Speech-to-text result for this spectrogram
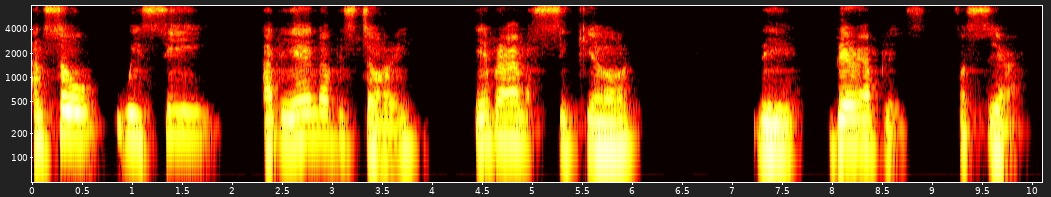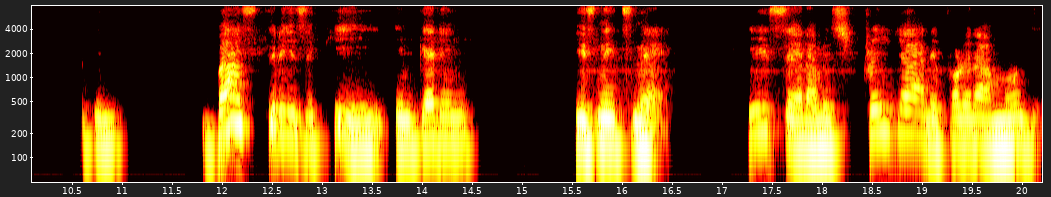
And so we see at the end of the story, Abraham secured the burial place for Sarah. The verse 3 is a key in getting his needs met. He said, I'm a stranger and a foreigner among you.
